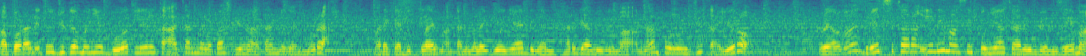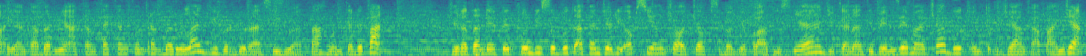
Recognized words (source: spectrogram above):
Laporan itu juga menyebut Lille tak akan melepas Jonathan dengan murah. Mereka diklaim akan melegonya dengan harga minimal 60 juta euro. Real Madrid sekarang ini masih punya Karim Benzema yang kabarnya akan tekan kontrak baru lagi berdurasi 2 tahun ke depan. Jonathan David pun disebut akan jadi opsi yang cocok sebagai pelapisnya jika nanti Benzema cabut untuk jangka panjang.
